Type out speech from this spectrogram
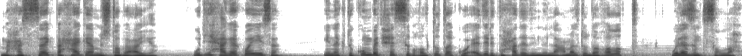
محسساك بحاجة مش طبيعية. ودي حاجة كويسة. إنك تكون بتحس بغلطتك وقادر تحدد إن اللي عملته ده غلط ولازم تصلحه.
